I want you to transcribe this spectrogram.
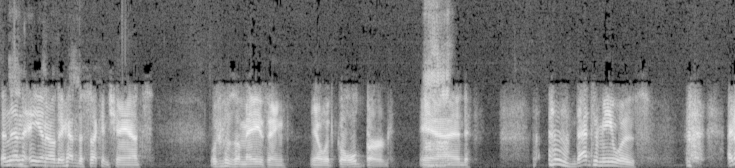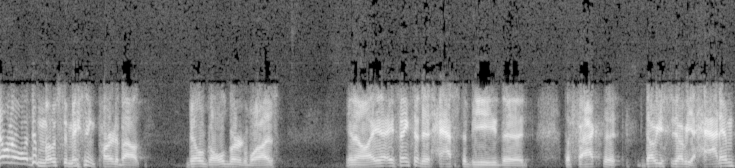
And then you know they had the second chance, which was amazing. You know with Goldberg, uh-huh. and that to me was. I don't know what the most amazing part about Bill Goldberg was. You know, I, I think that it has to be the the fact that WCW had him,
